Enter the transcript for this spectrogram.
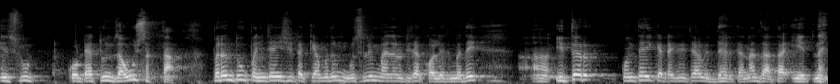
इन्स्टिट्यूट कोट्यातून जाऊ शकता. परंतु पंच्याऐंशी टक्क्यामधून मुस्लिम मायनॉरिटीच्या कॉलेजमध्ये इतर कोणत्याही कॅटेगरीच्या विद्यार्थ्यांना जाता येत नाही.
